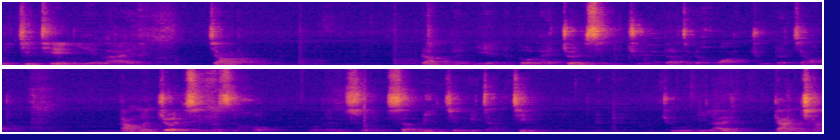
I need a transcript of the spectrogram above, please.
你今天也来教导我们，让我们也能够来遵行主的这个话，主的教导。当我们遵行的时候，我们属灵生命就会长进。主，你来刚强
